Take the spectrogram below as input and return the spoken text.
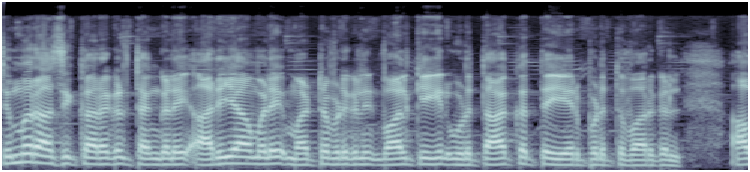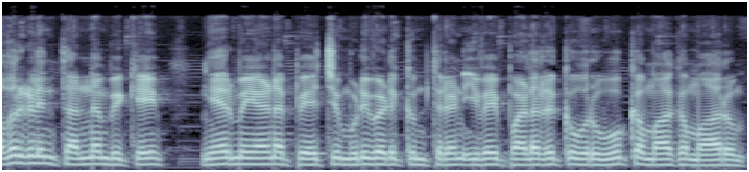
சிம்மராசிக்காரர்கள் தங்களை அறியாமலே மற்றவர்களின் வாழ்க்கையில் ஒரு தாக்கத்தை ஏற்படுத்துவார்கள். அவர்களின் தன்னம்பிக்கை நேர்மையான பேச்சு முடிவெடுக்கும் திறன் இவை பலருக்கு ஒரு ஊக்கமாக மாறும்.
